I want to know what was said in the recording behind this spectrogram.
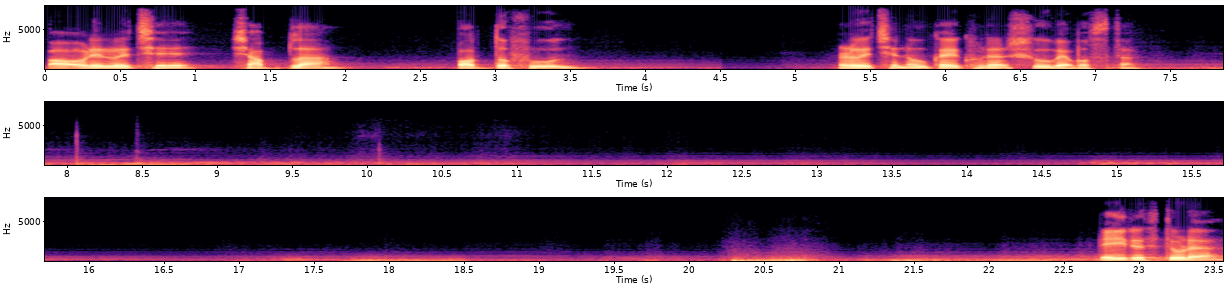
পাওয়ারে রয়েছে শাপলা পদ্ম ফুল রয়েছে নৌকায় ঘোরার সুব্যবস্থা। এই রেস্তোরাঁ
